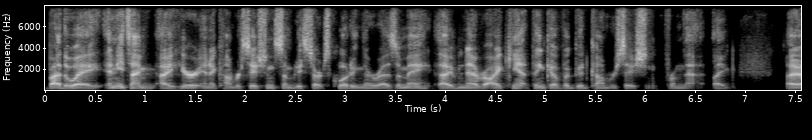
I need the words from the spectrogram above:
By the way, anytime I hear in a conversation somebody starts quoting their resume, I've never, I can't think of a good conversation from that. Like, I,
